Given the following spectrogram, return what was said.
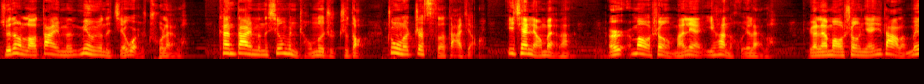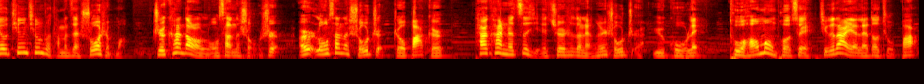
决定老大爷们命运的结果就出来了。看大爷们的兴奋程度就知道中了这次的大奖一千两百万。而茂盛满脸遗憾的回来了。原来茂盛年纪大了，没有听清楚他们在说什么，只看到了龙三的手势，而龙三的手指只有八根。他看着自己缺失的两根手指，欲哭无泪。土豪梦破碎，几个大爷来到酒吧，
